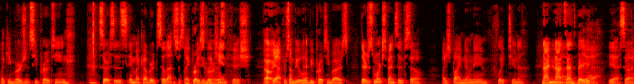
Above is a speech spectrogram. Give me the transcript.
like emergency protein sources in my cupboard. So that's just like Protein basically bars. canned fish. Oh, yeah. yeah. for some people it'll be protein bars. They're just more expensive, so I just buy no name flake tuna. 99 Uh, cents, baby. Yeah, yeah. So I,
